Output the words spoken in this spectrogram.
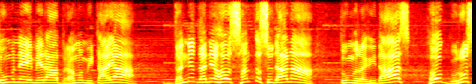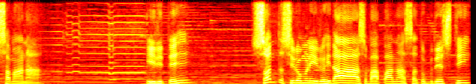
તુમને મેરા ભ્રમ મિટાયા. ધન્ય ધન્ય હો સંત સુજાના, તુમ રહીદાસ હો ગુરુ સમાના. એ રીતે સંત શિરોમણી રોહિદાસ બાપાના સતુપદેશથી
